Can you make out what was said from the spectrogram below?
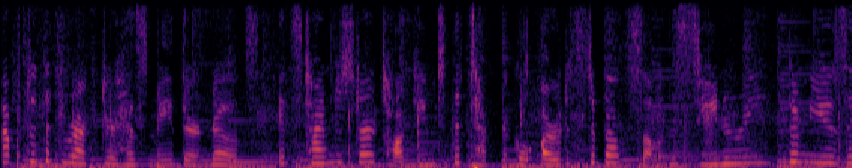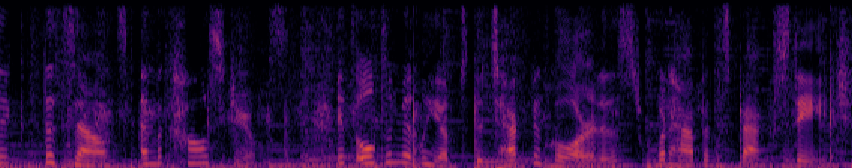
After the director has made their notes, it's time to start talking to the technical artist about some of the scenery, the music, the sounds, and the costumes. It's ultimately up to the technical artist what happens backstage.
